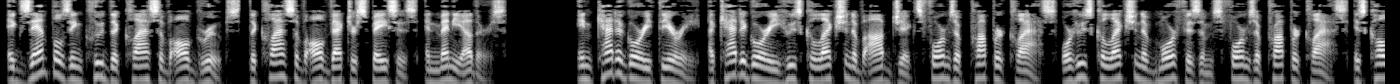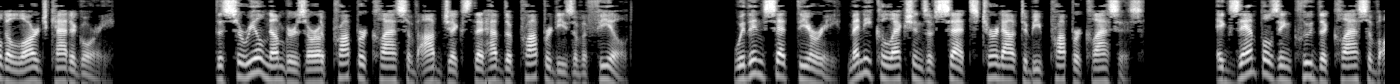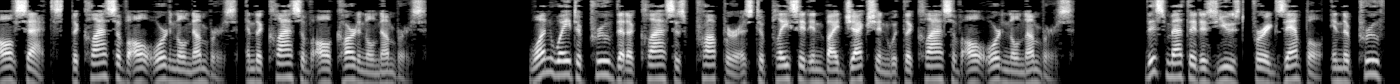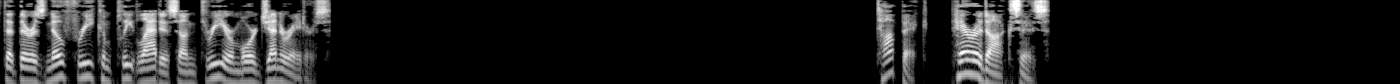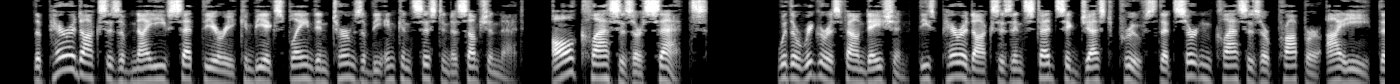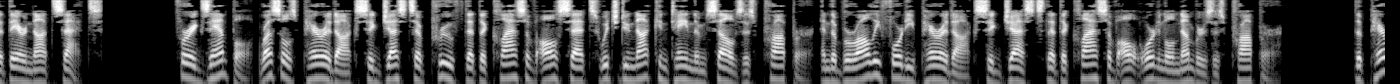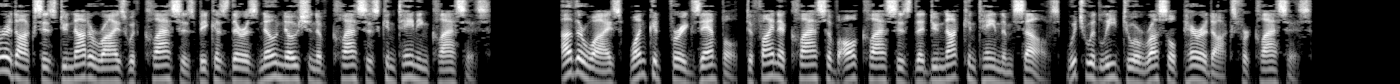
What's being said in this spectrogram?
Examples include the class of all groups, the class of all vector spaces, and many others. In category theory, a category whose collection of objects forms a proper class or whose collection of morphisms forms a proper class is called a large category. The surreal numbers are a proper class of objects that have the properties of a field. Within set theory, many collections of sets turn out to be proper classes. Examples include the class of all sets, the class of all ordinal numbers, and the class of all cardinal numbers. One way to prove that a class is proper is to place it in bijection with the class of all ordinal numbers. This method is used, for example, in the proof that there is no free complete lattice on three or more generators. Paradoxes The paradoxes of naive set theory can be explained in terms of the inconsistent assumption that all classes are sets. With a rigorous foundation, these paradoxes instead suggest proofs that certain classes are proper i.e., that they are not sets. For example, Russell's paradox suggests a proof that the class of all sets which do not contain themselves is proper, and the Burali-Forti paradox suggests that the class of all ordinal numbers is proper. The paradoxes do not arise with classes because there is no notion of classes containing classes. Otherwise, one could, for example, define a class of all classes that do not contain themselves, which would lead to a Russell paradox for classes.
